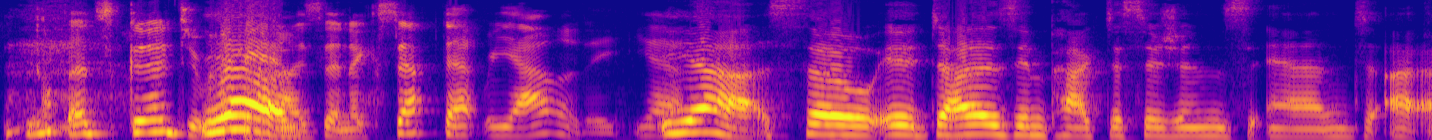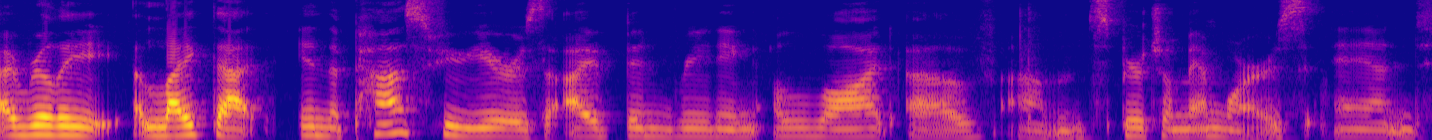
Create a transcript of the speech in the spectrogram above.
That's good to recognize yeah. and accept that reality. Yeah. Yeah. So it does impact decisions. And I, I, really like that. In the past few years, I've been reading a lot of um, spiritual memoirs and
